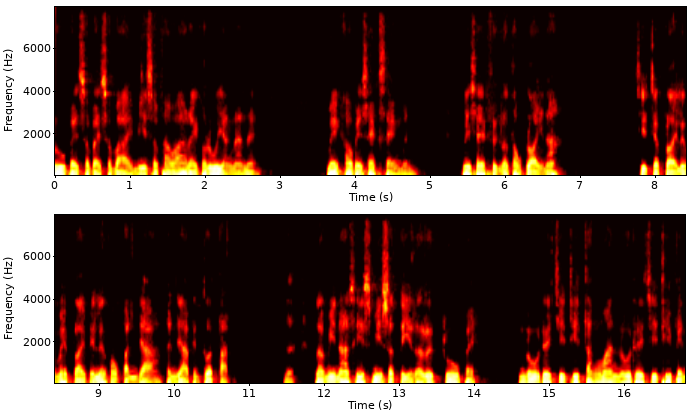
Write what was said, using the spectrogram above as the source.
รู้ไปสบายๆมีสภาวะอะไรก็รู้อย่างนั้นแหละไม่เข้าไปแทรกแซงมัน ไม่ใช่ฝึกแล้วต้องปล่อยนะ จิตจะปล่อยหรือไม่ปล่อยเป็นเรื่องของปัญญา ปัญญาเป็นตัวตัดนะเรามีหน้าที่มีสติระลึกรู้ไป รู้ด้วยจิตที่ตั้งมั่น รู้ด้วยจิตที่เป็น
